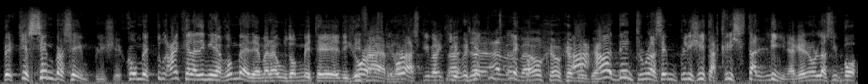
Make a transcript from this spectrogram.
perché sembra semplice, come tu, anche la Divina Commedia mi era avuto a mettere, dice, Di ora, farla. ora scrivo anch'io, Ah, perché già, ah, vabbè, cose- ok, ho ha, ha dentro una semplicità cristallina che non la si può...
